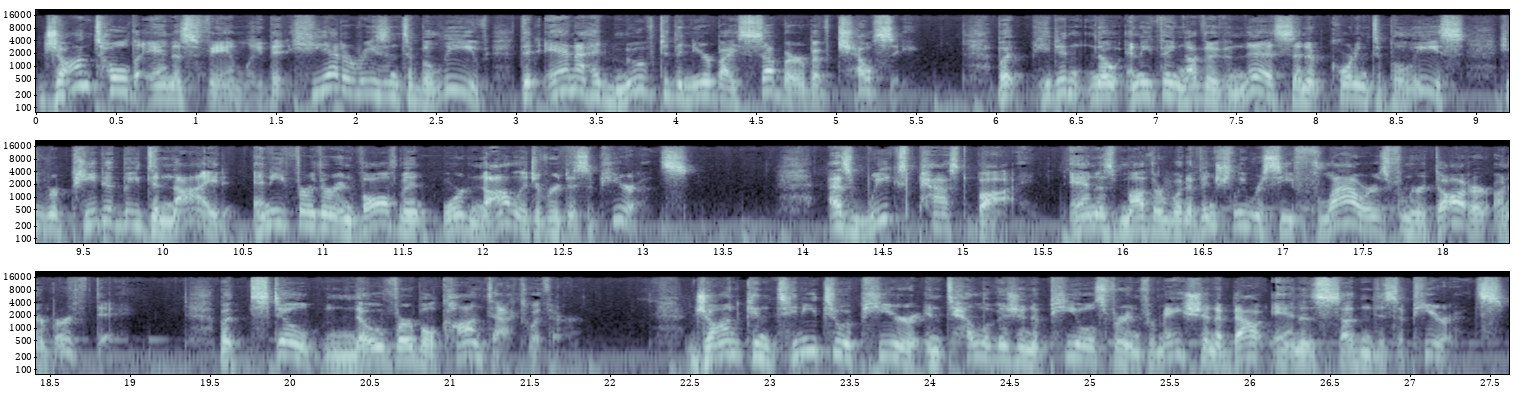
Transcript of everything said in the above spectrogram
John told Anna's family that he had a reason to believe that Anna had moved to the nearby suburb of Chelsea, but he didn't know anything other than this, and according to police, he repeatedly denied any further involvement or knowledge of her disappearance. As weeks passed by, Anna's mother would eventually receive flowers from her daughter on her birthday, but still no verbal contact with her. John continued to appear in television appeals for information about Anna's sudden disappearance.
